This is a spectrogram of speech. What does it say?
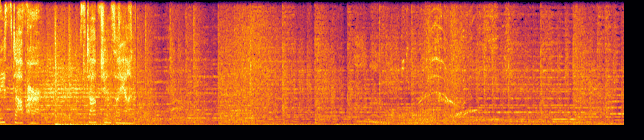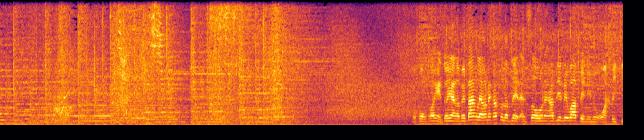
Please stop her. Stop Jin Soyeon. ก็คงพอเห็นตัวอย่างกันไปบ้างแล้วนะครับสำหรับ Blade and Soul นะครับ เรียกได้ว่าเป็น MMORPG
